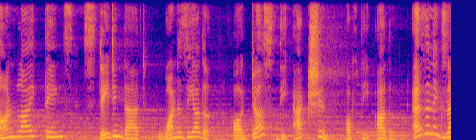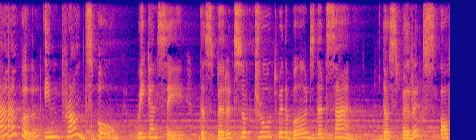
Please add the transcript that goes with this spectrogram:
unlike things, stating that one is the other or does the action of the other. As an example, in from this poem, we can say the spirits of truth were the birds that sang, the spirits of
